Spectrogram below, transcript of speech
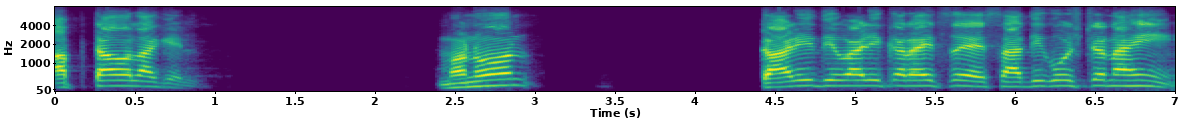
आपटावं लागेल. म्हणून काळी दिवाळी करायचंय साधी गोष्ट नाही.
